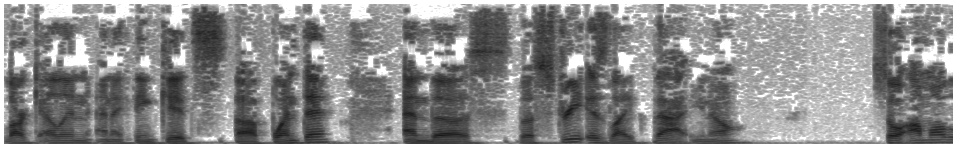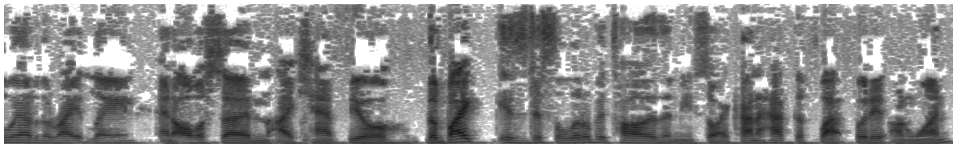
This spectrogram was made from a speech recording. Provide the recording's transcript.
Lark Ellen. And I think it's, uh, Puente. And the, the street is like that, you know? So I'm all the way out of the right lane and all of a sudden I can't feel, the bike is just a little bit taller than me. So I kind of have to flat foot it on one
